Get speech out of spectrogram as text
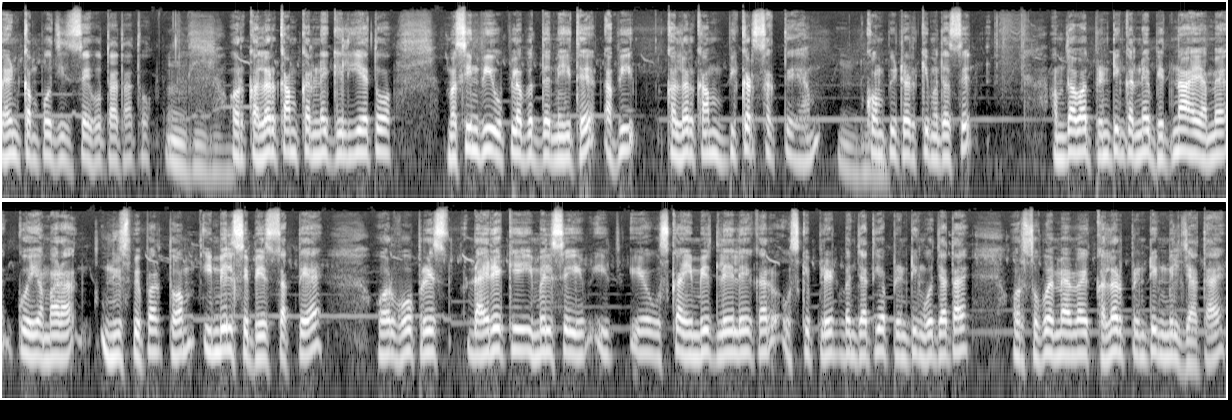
हैंड कंपोजिट से होता था तो। और कलर काम करने के लिए तो मशीन भी उपलब्ध नहीं थे। अभी कलर काम भी कर सकते हैं हम कंप्यूटर की मदद से। अहमदाबाद प्रिंटिंग करने भेजना है हमें कोई हमारा न्यूज़पेपर तो हम ईमेल से भेज सकते हैं और वो प्रेस डायरेक्ट ही ईमेल से उसका इमेज ले लेकर उसकी प्लेट बन जाती है प्रिंटिंग हो जाता है और सुबह में हमें कलर प्रिंटिंग मिल जाता है।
